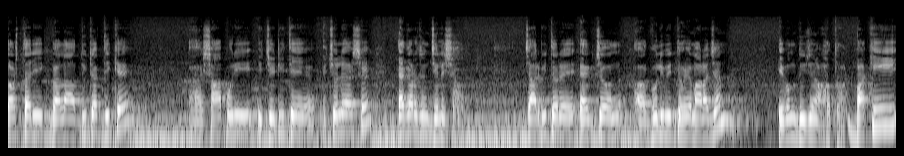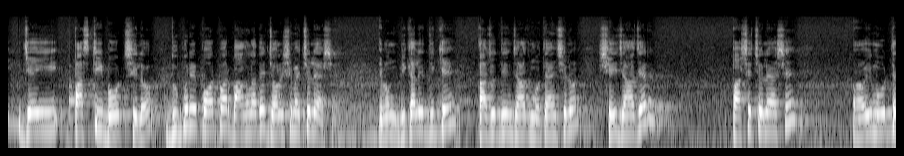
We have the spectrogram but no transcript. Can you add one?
দশ তারিখ বেলা দুইটার দিকে শাহপুরি জেটিতে চলে আসে এগারো জন জেলে সহ যার ভিতরে একজন গুলিবিদ্ধ হয়ে মারা যান এবং দুজন আহত বাকি যেই পাঁচটি বোট ছিল দুপুরে পরপর বাংলাদেশ জলসীমায় চলে আসে। এবং বিকালের দিকে তাজউদ্দিন জাহাজ মোতায়েন ছিল। সেই জাহাজের পাশে চলে আসে। ওই মুহূর্তে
